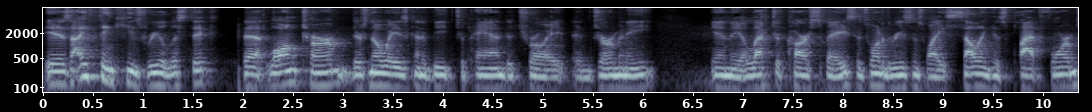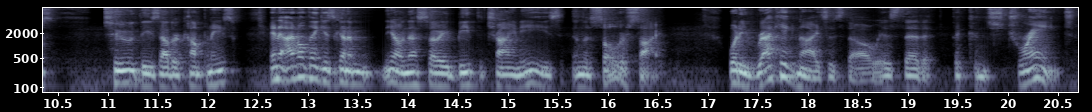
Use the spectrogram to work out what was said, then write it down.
is I think he's realistic that long term, there's no way he's going to beat Japan, Detroit, and Germany in the electric car space. It's one of the reasons why he's selling his platforms to these other companies. And I don't think he's going to, you know, necessarily beat the Chinese in the solar side. What he recognizes, though, is that the constraint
